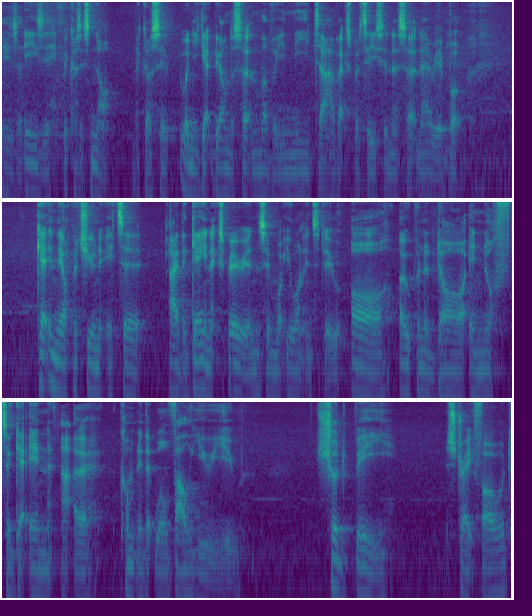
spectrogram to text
easy easy because it's not. Because if, when you get beyond a certain level, you need to have expertise in a certain area. But getting the opportunity to either gain experience in what you're wanting to do or open a door enough to get in at a company that will value you should be straightforward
